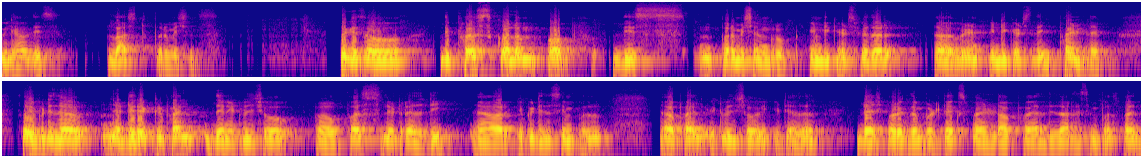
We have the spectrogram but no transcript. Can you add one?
will have these last permissions. Okay, so the first column of this permission group indicates whether uh, indicates the file type. So if it is a, a directory file, then it will show first letter as D, or if it is a simple uh, file, it will show it as a dash. For example, text file, doc file, these are the simple file,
